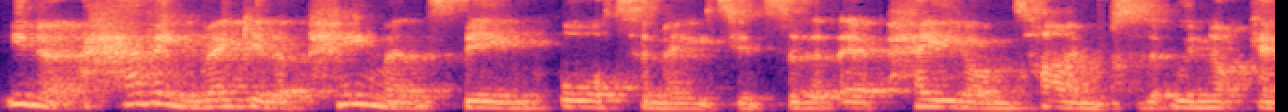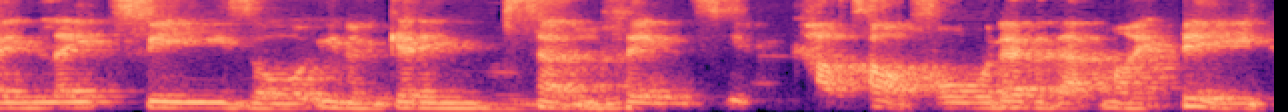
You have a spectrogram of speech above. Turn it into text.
you know, having regular payments being automated so that they're paid on time so that we're not getting late fees or, you know, getting mm-hmm. certain things you know, cut off or whatever that might be.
